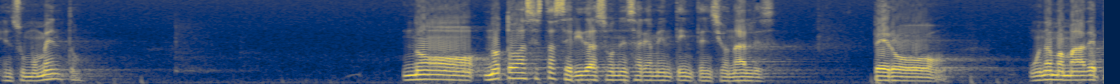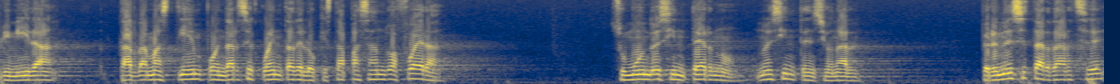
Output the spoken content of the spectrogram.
en su momento. No, no todas estas heridas son necesariamente intencionales pero una mamá deprimida tarda más tiempo en darse cuenta de lo que está pasando afuera. Su mundo es interno, no es intencional. Pero en ese tardarse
